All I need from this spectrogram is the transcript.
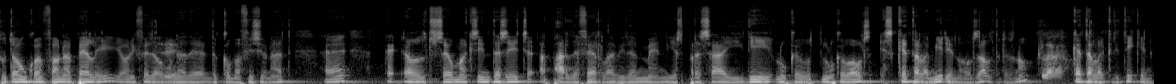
tothom quan fa una pel·li, jo n'he fet alguna de, de, com a aficionat, eh? Eh, el seu màxim desig, a part de fer-la, evidentment, i expressar i dir el que, el que vols, és que te la mirin els altres, no? Clar. Que te la critiquin.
